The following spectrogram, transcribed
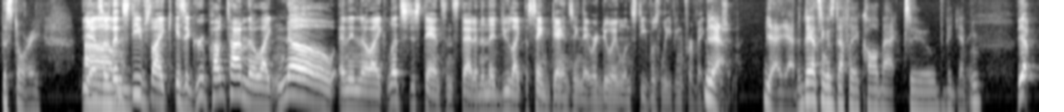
the story. Yeah, so then Um, Steve's like, "Is it group hug time?" They're like, "No," and then they're like, "Let's just dance instead." And then they do like the same dancing they were doing when Steve was leaving for vacation. Yeah, yeah. The dancing was definitely a callback to the beginning. Yep.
